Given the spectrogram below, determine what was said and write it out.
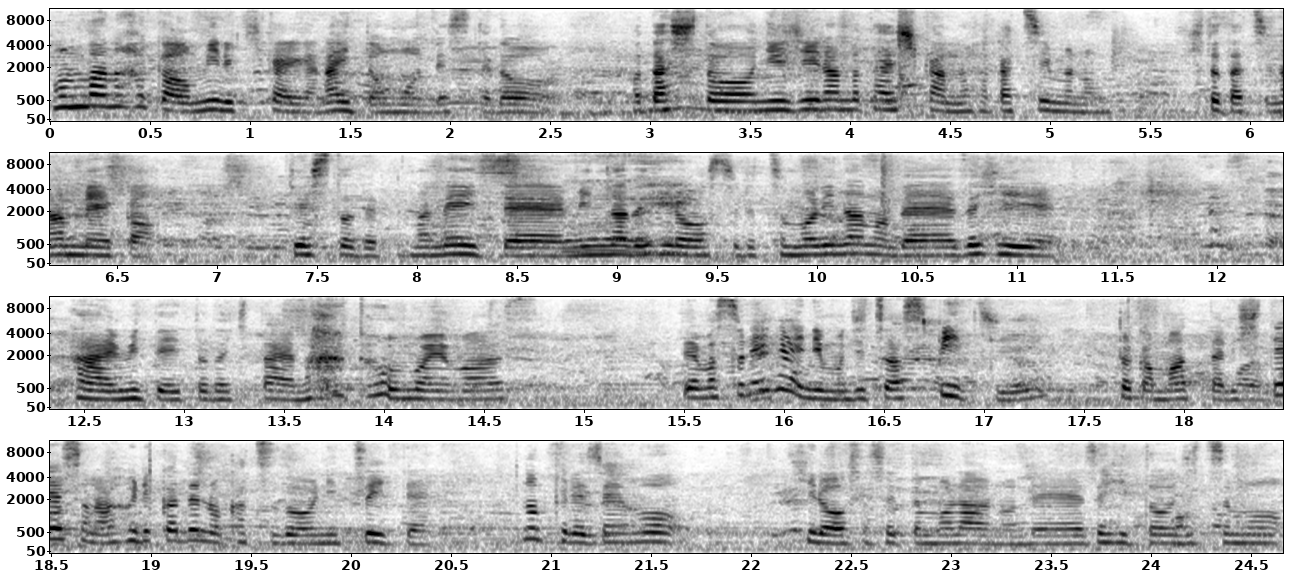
本場の墓を見る機会がないと思うんですけど私とニュージーランド大使館の墓チームの人たち何名かゲストで招いてみんなで披露するつもりなのでぜひ、はい、見ていただきたいなと思いますで、まあ、それ以外にも実はスピーチとかもあったりしてそのアフリカでの活動についてのプレゼンを披露させてもらうのでぜひ当日も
